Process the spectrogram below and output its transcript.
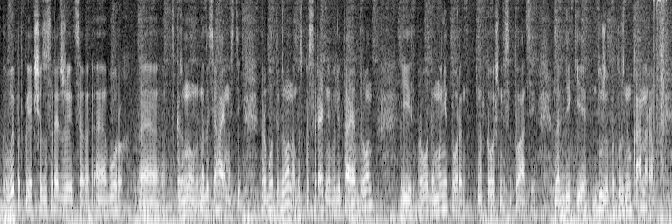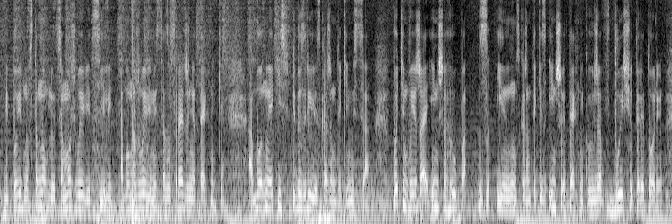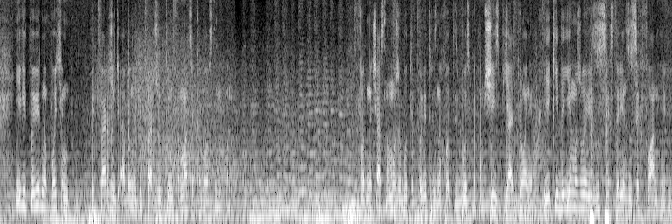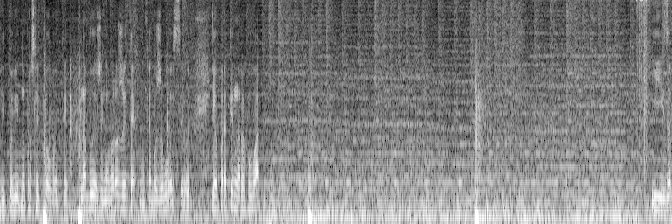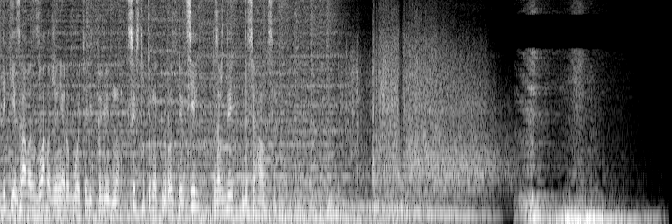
Випадку, якщо зосереджується е, ворог, е, скажімо, ну, на досягаємості роботи дрона, безпосередньо вилітає дрон і проводить моніторинг навколишньої ситуації. Завдяки дуже потужним камерам відповідно встановлюються можливі цілі або можливі місця зосередження техніки, або ну, якісь підозрілі, скажімо, такі місця. Потім виїжджає інша група з ну, скажімо таки, з іншою технікою вже в ближчу територію. І відповідно потім підтверджують або не підтверджують ту інформацію, яка була встановлена. Одночасно може бути в повітрі знаходитись близько там 6-5 дронів, які дає можливість з усіх сторін, з усіх флангів відповідно прослідковувати наближення ворожої техніки або живої сили і оперативно реагувати. І завдяки злагодженій роботі відповідно цих структурних підрозділів ціль завжди досягалася.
